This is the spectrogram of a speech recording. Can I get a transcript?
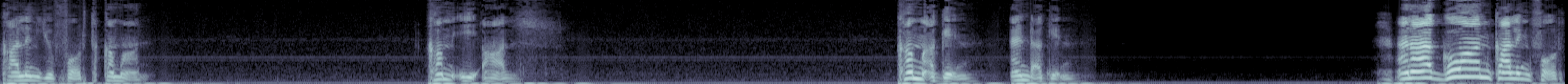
calling you forth, come on. Come ye all. Come again and again. And I go on calling forth.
